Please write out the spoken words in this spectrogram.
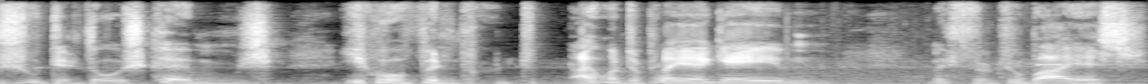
Because those chems. You have been. I want to play a game, Mr. Tobias.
